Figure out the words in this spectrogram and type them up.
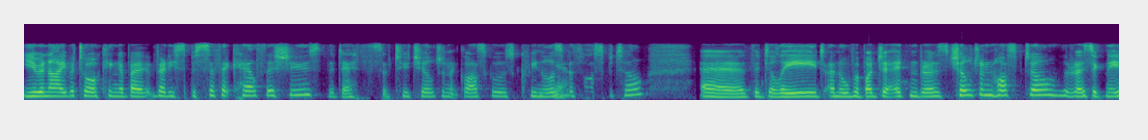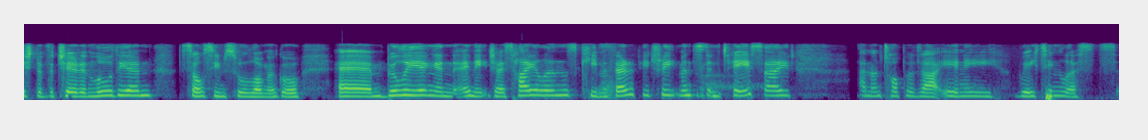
You and I were talking about very specific health issues the deaths of two children at Glasgow's Queen Elizabeth yeah. Hospital, uh, the delayed and over budget Edinburgh's Children's Hospital, the resignation of the chair in Lothian. This all seems so long ago. Um, bullying in NHS Highlands, chemotherapy treatments in Tayside. And on top of that, any waiting lists.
